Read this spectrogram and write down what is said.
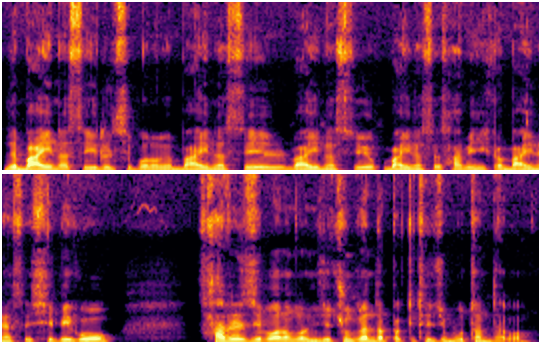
근데 마이너스 1을 집어넣으면 마이너스 1, 마이너스 6, 마이너스 3이니까 마이너스 10이고 4를 집어넣은 건 이제 중간 답밖에 되지 못한다고.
